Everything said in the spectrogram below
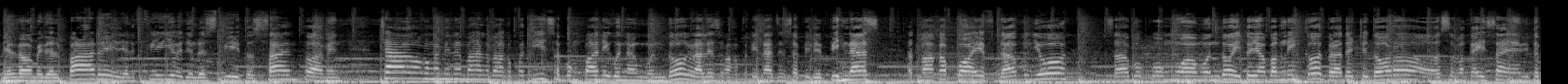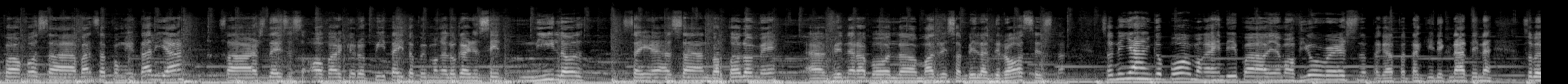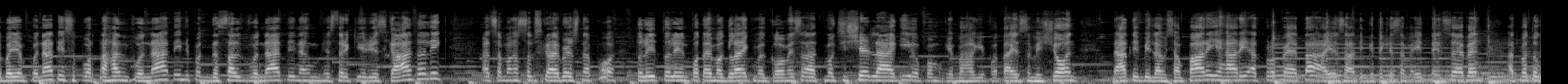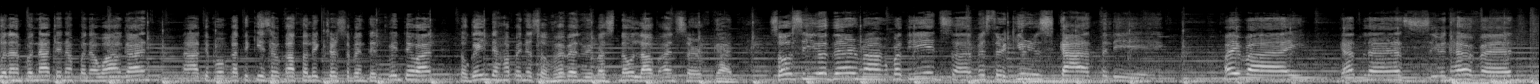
Nel nome del Padre, del Figlio, e dello Spirito Santo. Amen. Ciao mga minamahal na mga kapatid sa buong panig ng mundo, lalo sa mga kapatid natin sa Pilipinas at mga kapwa FW sa buong uh, mundo. Ito yung abang lingkod, Brother Chidoro. Sa magkaisa, nandito po ako sa bansa pong Italia, sa Archdiocese of Arqueropita. Ito po yung mga lugar ng St. Nilo, sa uh, San Bartolome, uh, Venerable uh, Madre Isabella de Roses. No? So ninyahan ko po mga hindi pa yung mga viewers no, tagapatangkilik natin na subaybayan po natin, suportahan po natin, ipagdasal po natin ang Mr. Curious Catholic at sa mga subscribers na po, tuloy-tuloy po tayo mag-like, mag-comment at mag-share lagi upang makibahagi po tayo sa misyon natin bilang isang pari, hari at propeta ayon sa ating katikisama 897 at matugunan po natin ang panawagan na ating pong katikisama Catholic Church 1721 to gain the happiness of heaven we must know, love and serve God. So see you there mga kapatid sa Mr. Curious Catholic. Bye bye. God bless. See you in heaven.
